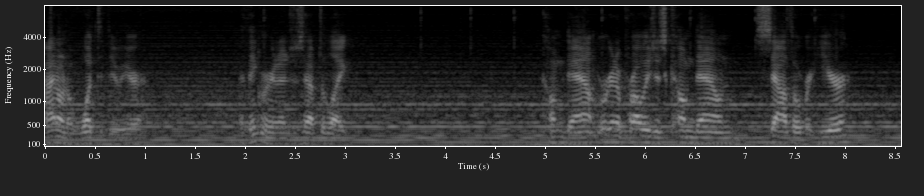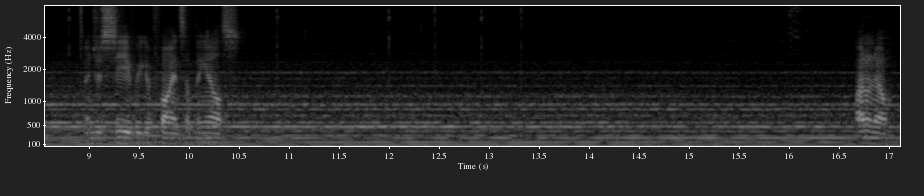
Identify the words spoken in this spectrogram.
I don't know what to do here. I think we're gonna just have to, like, come down. We're gonna probably just come down south over here and just see if we can find something else. I don't know.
